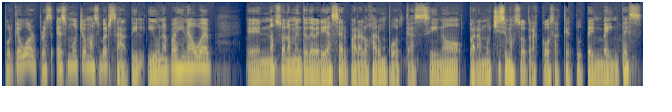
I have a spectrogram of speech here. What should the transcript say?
Porque WordPress es mucho más versátil y una página web eh, no solamente debería ser para alojar un podcast, sino para muchísimas otras cosas que tú te inventes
